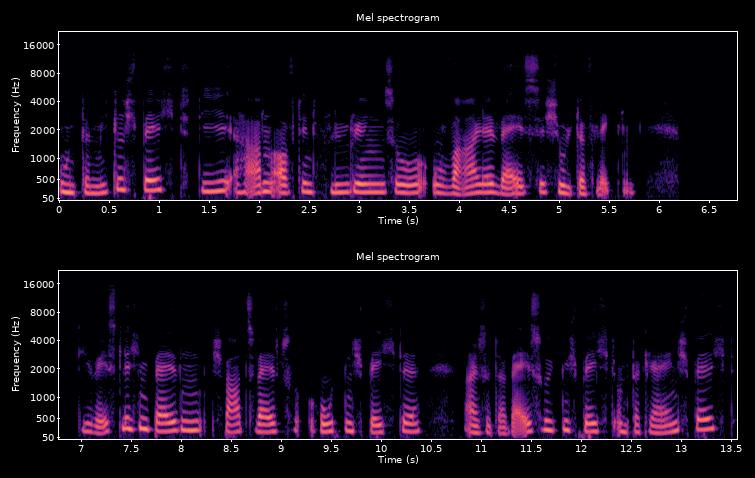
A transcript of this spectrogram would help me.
und der Mittelspecht, die haben auf den Flügeln so ovale weiße Schulterflecken. Die restlichen beiden schwarz-weiß-roten Spechte, also der Weißrückenspecht und der Kleinspecht,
